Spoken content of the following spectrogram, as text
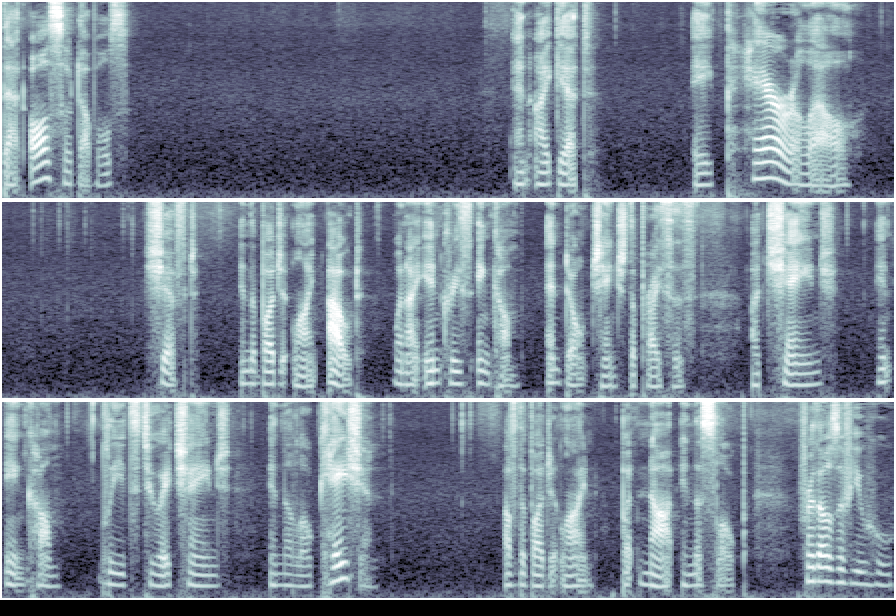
That also doubles. And I get a parallel shift in the budget line out when I increase income and don't change the prices. A change in income leads to a change in the location of the budget line, but not in the slope. For those of you who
